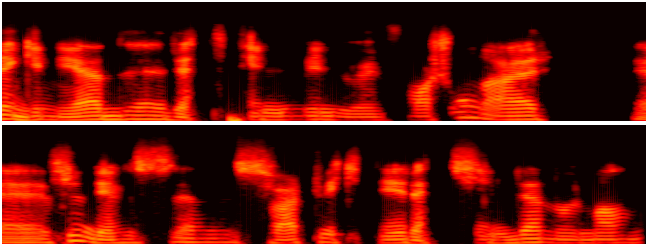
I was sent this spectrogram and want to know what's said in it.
legger ned rett til miljøinformasjon, er eh, fremdeles en svært viktig rettskilde når man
